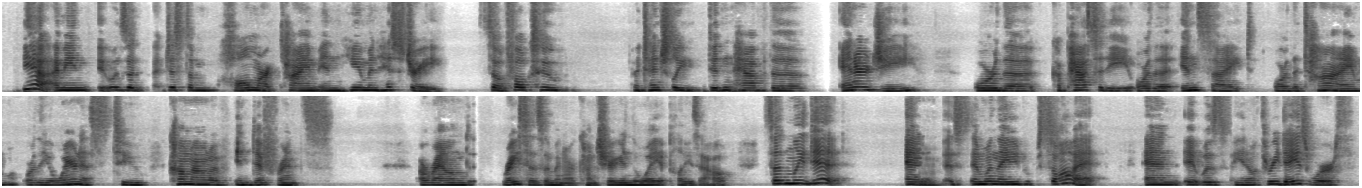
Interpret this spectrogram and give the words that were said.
yeah, I mean, it was a, just a hallmark time in human history. So, folks who potentially didn't have the energy or the capacity or the insight or the time or the awareness to come out of indifference around racism in our country and the way it plays out suddenly did. And, mm. and when they saw it and it was, you know, three days worth,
